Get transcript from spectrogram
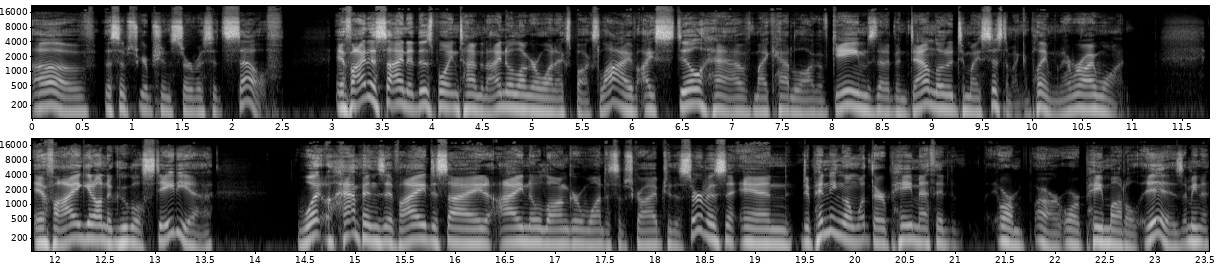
of the subscription service itself. If I decide at this point in time that I no longer want Xbox Live, I still have my catalog of games that have been downloaded to my system. I can play them whenever I want. If I get onto Google Stadia, what happens if I decide I no longer want to subscribe to the service? And depending on what their pay method or, or, or pay model is, I mean,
